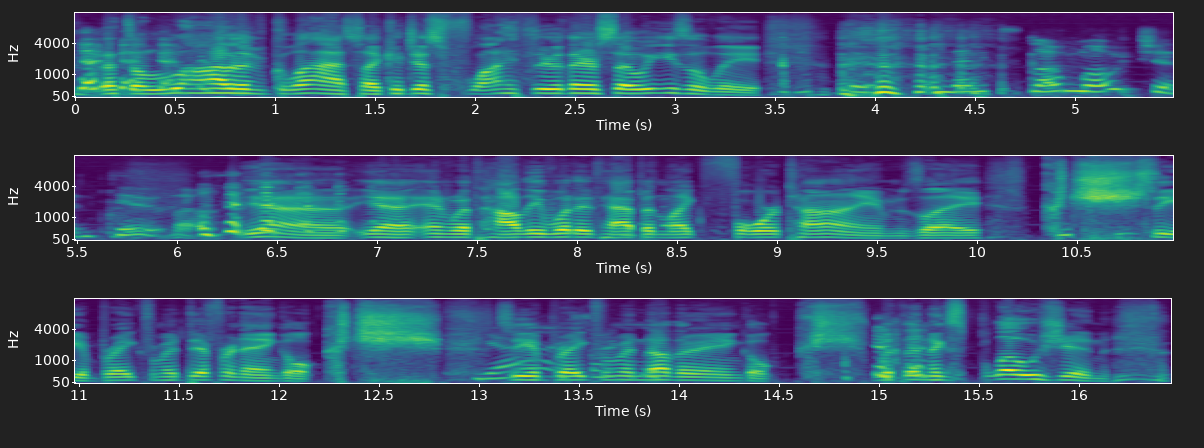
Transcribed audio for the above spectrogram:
That's a lot of glass. I could just fly through there so easily. and then slow motion too, though. yeah, yeah. And with Hollywood, it happened like four times. Like, so you break from a different angle. Yeah, so you break exactly. from another angle with an explosion.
